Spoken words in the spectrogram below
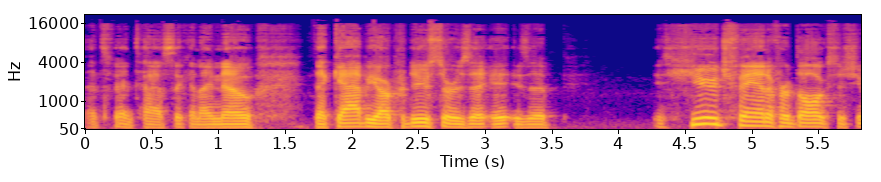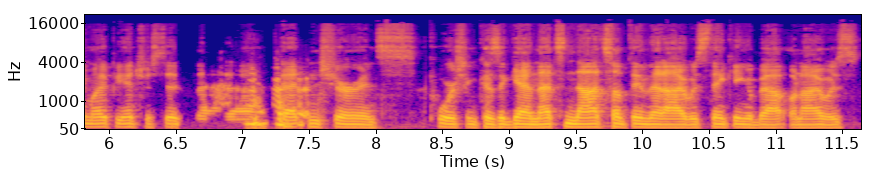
That's fantastic, and I know that Gabby, our producer, is a is a, is a huge fan of her dog, so she might be interested in that uh, pet insurance portion. Because again, that's not something that I was thinking about when I was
